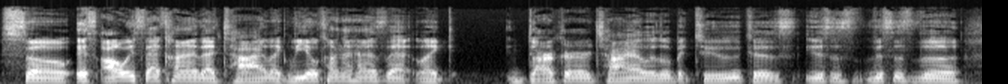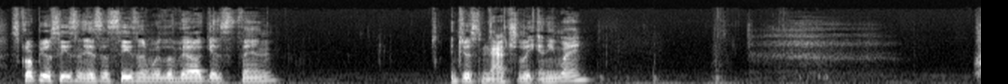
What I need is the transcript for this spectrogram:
So it's always that kind of that tie. Like Leo kind of has that like darker tie a little bit too, because this is this is the Scorpio season is a season where the veil gets thin. Just naturally, anyway.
